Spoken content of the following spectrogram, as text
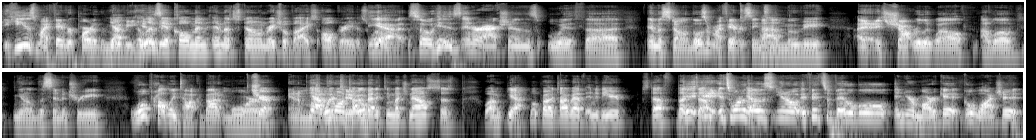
he is my favorite part of the yeah. movie. His- Olivia Colman, Emma Stone, Rachel Weisz, all great as well. Yeah, so his interactions with uh, Emma Stone, those are my favorite scenes Uh-huh. in the movie. I, it's shot really well. I love, you know, the symmetry. We'll probably talk about it more Sure. in a month Yeah, we won't two. talk about it too much now. So, well, um, yeah, we'll probably talk about it at the end of the year stuff. But It- um, it- it's one of yeah. those, you know, if it's available in your market, go watch it.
